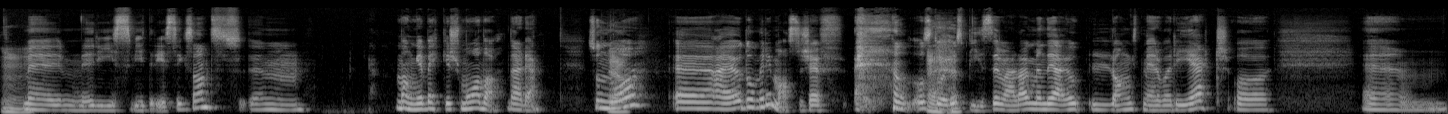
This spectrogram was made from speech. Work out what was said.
Mm. med, med ris, hvit ris, ikke sant? Um, mange bekker små, da. Det er det. Så nå Ja. Eh, er jeg jo dommer i Masterchef og står og spiser hver dag, men det er jo langt mer variert. Og, um,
